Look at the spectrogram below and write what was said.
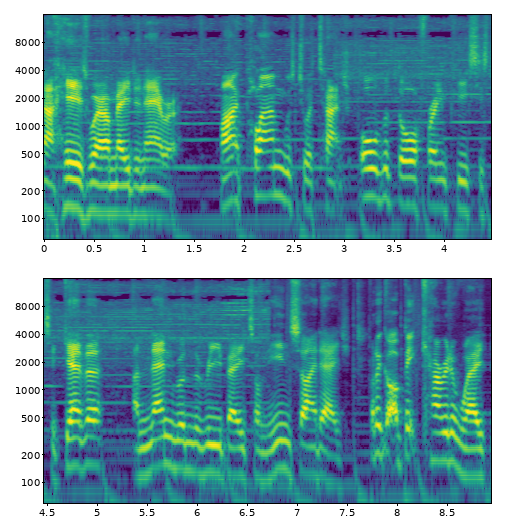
Now here's where I made an error. My plan was to attach all the door frame pieces together and then run the rebate on the inside edge, but I got a bit carried away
